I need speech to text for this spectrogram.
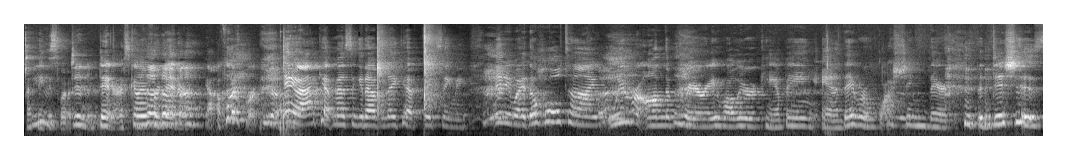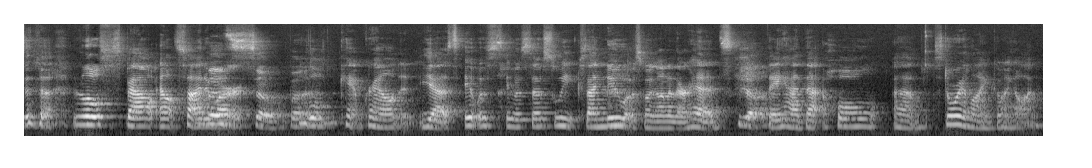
I think it's what dinner. It, dinner. It's coming for dinner. Yeah, whatever. Anyway, I kept messing it up and they kept fixing me. Anyway, the whole time we were on the prairie while we were camping and they were washing their the dishes in the, in the little spout outside of our so little campground and yes it was it was so sweet because i knew what was going on in their heads Yeah. they had that whole um, storyline going on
